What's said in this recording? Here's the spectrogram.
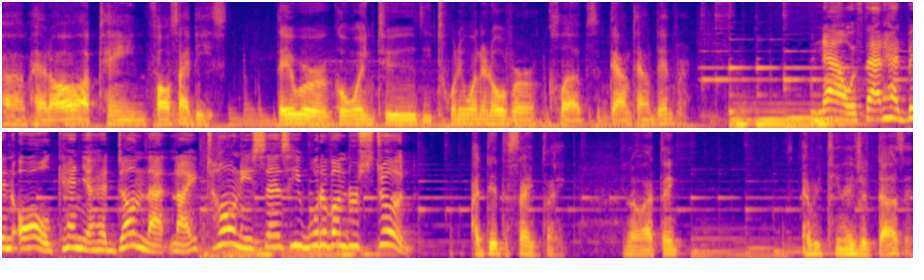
um, had all obtained false IDs. They were going to the 21 and over clubs in downtown Denver. Now, if that had been all Kenia had done that night, Tony says he would have understood. I did the same thing. You know, I think every teenager does it.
